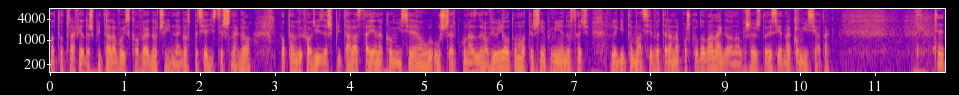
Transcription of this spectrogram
no to trafia do szpitala wojskowego czy innego specjalistycznego, potem wychodzi ze szpitala, staje na komisję uszczerbku na zdrowiu i automatycznie powinien dostać legitymację weterana poszkodowanego. No przecież to jest jedna komisja, tak? Ty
